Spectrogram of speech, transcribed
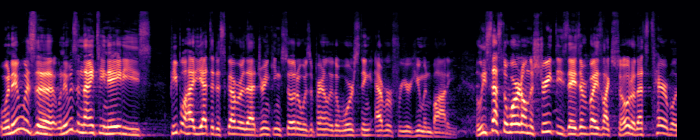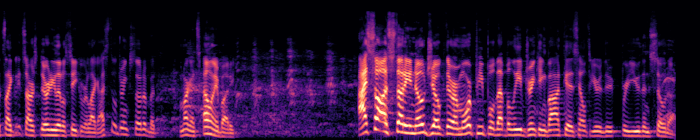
when it was uh, when it was the 1980s, people had yet to discover that drinking soda was apparently the worst thing ever for your human body. At least that's the word on the street these days. Everybody's like, soda, that's terrible. It's like, it's our dirty little secret. We're like, I still drink soda, but I'm not going to tell anybody. I saw a study, no joke, there are more people that believe drinking vodka is healthier for you than soda.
